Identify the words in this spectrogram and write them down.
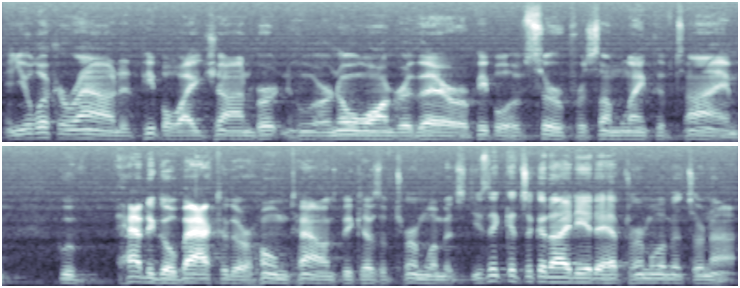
and you look around at people like John Burton who are no longer there, or people who've served for some length of time, had to go back to their hometowns because of term limits, do you think it's a good idea to have term limits or not?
